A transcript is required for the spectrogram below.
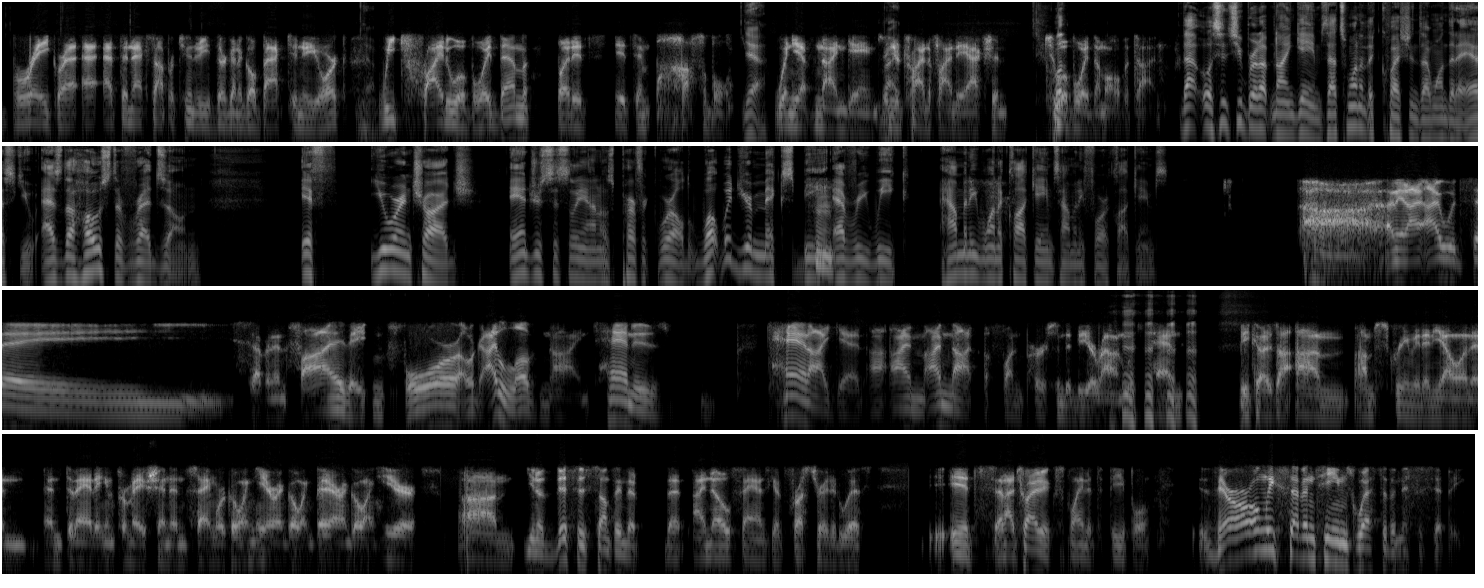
break or at, at the next opportunity they're going to go back to New York, we try to avoid them, but it's it's impossible Yeah. when you have nine games Right. and you're trying to find the action to Well- avoid them all the time. That well, since you brought up nine games, that's one of the questions I wanted to ask you. As the host of Red Zone, if you were in charge, Andrew Siciliano's perfect world, what would your mix be Hmm. every week? How many one o'clock games? How many four o'clock games? I mean, I, I would say seven and five, eight and four. I love nine. Ten is ten. I get. I, I'm I'm not a fun person to be around with ten because I, I'm I'm screaming and yelling and and demanding information and saying we're going here and going there and going here. Um, you know, this is something that that I know fans get frustrated with. It's and I try to explain it to people. There are only seven teams west of the Mississippi.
